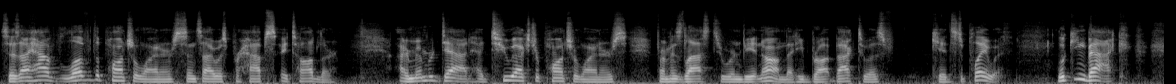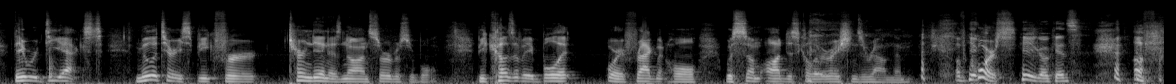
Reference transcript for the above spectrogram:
says I have loved the poncho liner since I was perhaps a toddler. I remember Dad had two extra poncho liners from his last tour in Vietnam that he brought back to us kids to play with. Looking back, they were DX'd, military speak for turned in as non-serviceable because of a bullet or a fragment hole with some odd discolorations around them. Of course, Here you go, kids. of,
